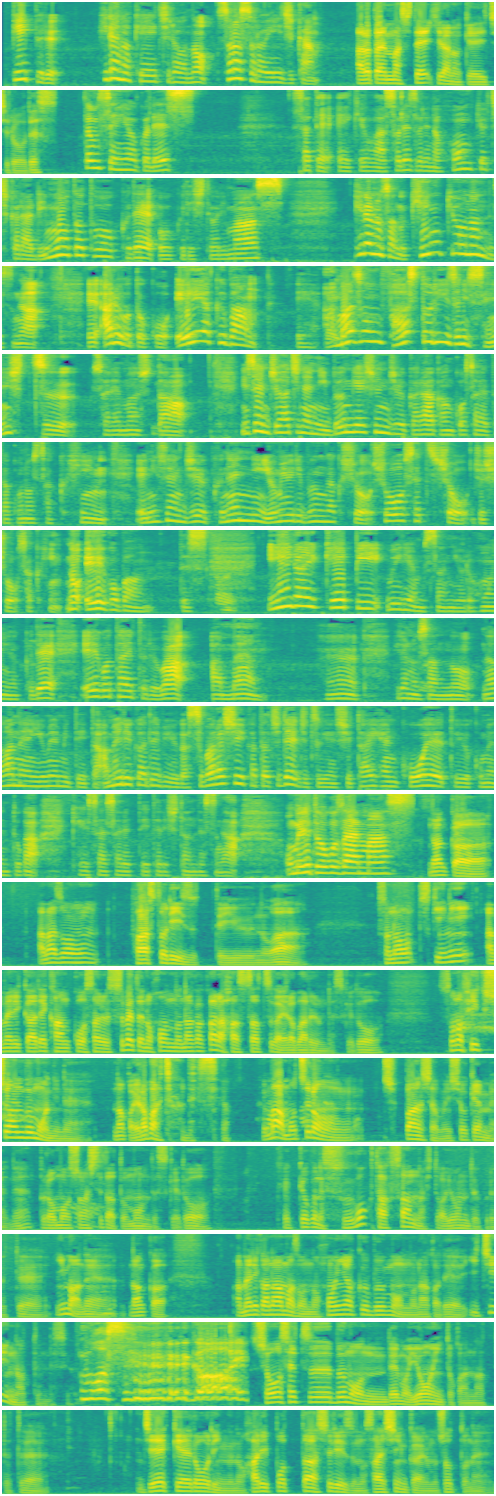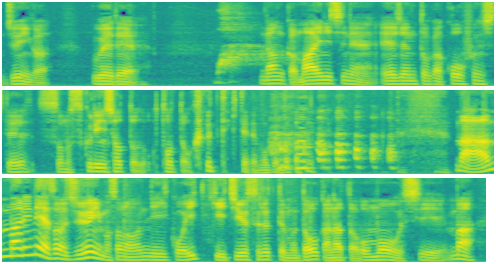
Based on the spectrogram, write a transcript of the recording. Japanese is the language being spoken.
People 平野啓一郎のそろそろいい時間。改めまして平野啓一郎です。トムセン陽子ですさて、えー、今日はそれぞれの本拠地からリモートトークでお送りしております。平野さんの近況なんですが、えー、ある男、英訳版、えー、Amazon ファーストリーズに選出されました。2018年に文藝春秋から刊行されたこの作品、えー、2019年に読売文学賞小説賞受賞作品の英語版です。はい、イーライ・ KP・ ウィリアムさんによる翻訳で、英語タイトルは A Man ね、平野さんの長年夢見ていたアメリカデビューが素晴らしい形で実現し大変光栄というコメントが掲載されていたりしたんですがおめでとうございます。なんかアマゾンファーストリーズっていうのはその月にアメリカで刊行される全ての本の中から8冊が選ばれるんですけどそのフィクション部門にねなんか選ばれたんですよ。まあもちろん出版社も一生懸命ねプロモーションしてたと思うんですけど結局ねすごくたくさんの人が読んでくれて今ね、うん、なんかアメリカのアマゾンの翻訳部門の中で1位になってるんですよ。うわ、すごい小説部門でも4位とかになってて、JK ローリングのハリーポッターシリーズの最新回にもちょっとね、順位が上で、なんか毎日ね、エージェントが興奮して、そのスクリーンショットを撮って送ってきてて、僕のとこに。まああんまりね、その順位もそのにこう一喜一憂するってもどうかなと思うし、まあ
